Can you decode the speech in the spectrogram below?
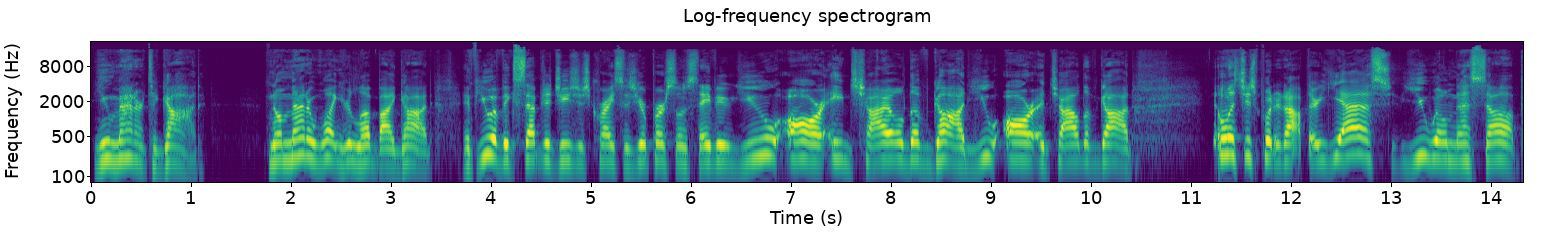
you matter to God. No matter what, you're loved by God. If you have accepted Jesus Christ as your personal Savior, you are a child of God. You are a child of God. And let's just put it out there yes, you will mess up.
